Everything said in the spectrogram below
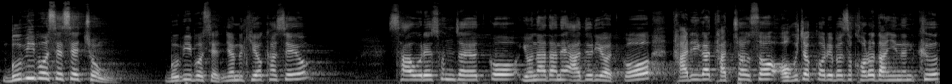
무비보셋의 종, 무비보셋, 여러분 기억하세요? 사울의 손자였고 요나단의 아들이었고 다리가 다쳐서 어그적거리면서 걸어다니는 그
